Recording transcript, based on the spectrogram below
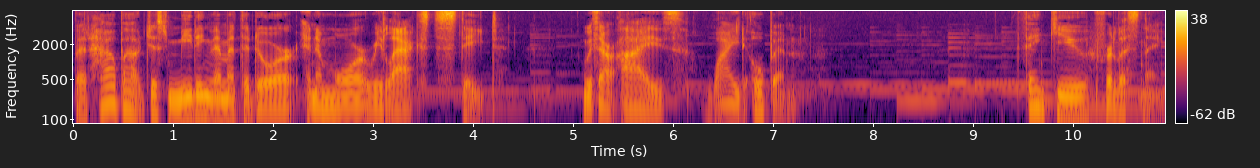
But how about just meeting them at the door in a more relaxed state, with our eyes wide open? Thank you for listening,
